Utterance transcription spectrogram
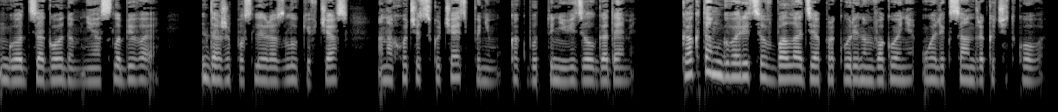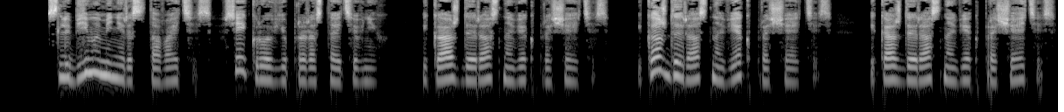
год за годом, не ослабевая. Даже после разлуки в час она хочет скучать по нему, как будто не видел годами. Как там говорится в балладе о прокуренном вагоне у Александра Кочеткова? «С любимыми не расставайтесь, всей кровью прорастайте в них, и каждый раз навек прощайтесь, и каждый раз навек прощайтесь, и каждый раз навек прощайтесь,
